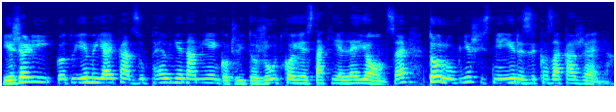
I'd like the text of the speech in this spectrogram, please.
Jeżeli gotujemy jajka zupełnie na miękko, czyli to żółtko jest takie lejące, to również istnieje ryzyko zakażenia.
